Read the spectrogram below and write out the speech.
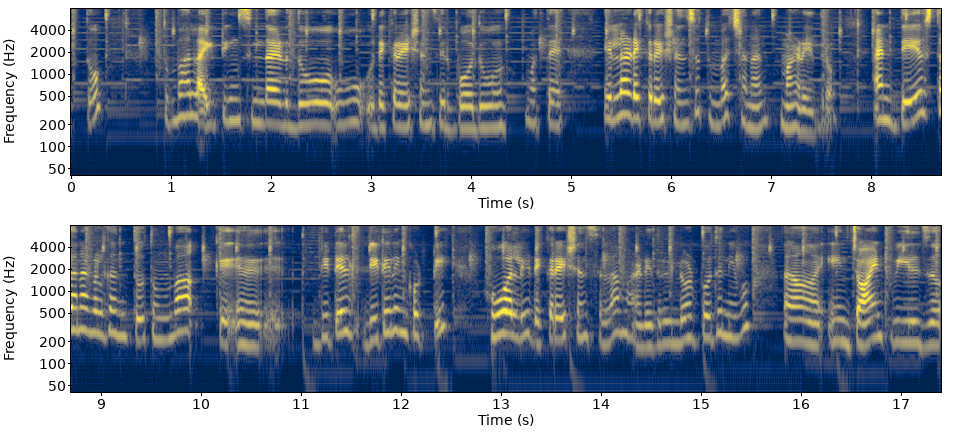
ಇತ್ತು. ತುಂಬ ಲೈಟಿಂಗ್ಸಿಂದ ಹಿಡಿದು ಹೂ ಡೆಕೋರೇಷನ್ಸ್ ಇರ್ಬೋದು, ಮತ್ತು ಎಲ್ಲ ಡೆಕೋರೇಷನ್ಸು ತುಂಬ ಚೆನ್ನಾಗಿ ಮಾಡಿದರು. ಆ್ಯಂಡ್ ದೇವಸ್ಥಾನಗಳಿಗಂತೂ ತುಂಬ ಕೆ ಡೀಟೇಲ್ಸ್, ಡೀಟೇಲಿಂಗ್ ಕೊಟ್ಟು ಹೂವಲ್ಲಿ ಡೆಕೋರೇಷನ್ಸ್ ಎಲ್ಲ ಮಾಡಿದರು. ಇಲ್ಲಿ ನೋಡ್ಬೋದು ನೀವು ಏನು ಜಾಯಿಂಟ್ ವೀಲ್ಸು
